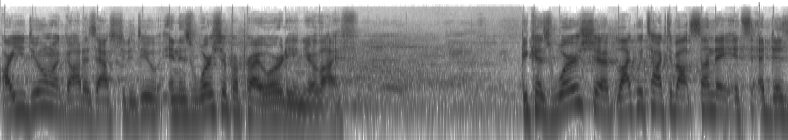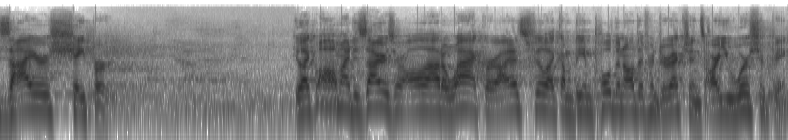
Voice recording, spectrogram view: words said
are you doing what God has asked you to do? And is worship a priority in your life? Because worship, like we talked about Sunday, it's a desire shaper. You're like, oh, my desires are all out of whack, or I just feel like I'm being pulled in all different directions. Are you worshiping?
